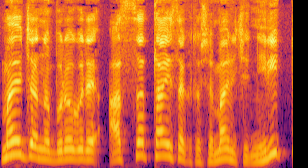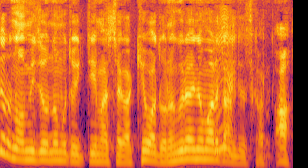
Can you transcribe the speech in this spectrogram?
まゆちゃんのブログで暑さ対策として毎日2リットルのお水を飲むと言っていましたが、今日はどのぐらい飲まれたんですか、あ、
